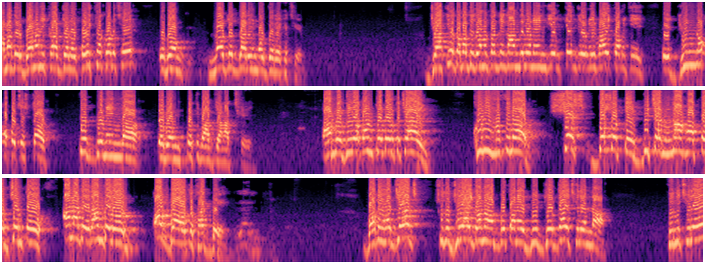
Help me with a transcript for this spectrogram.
আমাদের বনানী কার্যালয়ে পরীক্ষা করেছে এবং নজরদারির মধ্যে রেখেছে। জাতীয়তাবাদী গণতান্ত্রিক আন্দোলন, এনডিএম কেন্দ্রীয় নির্বাহী কমিটি এই ঘৃণ্য অপচেষ্টার তীব্র নিন্দা এবং প্রতিবাদ জানাচ্ছে। আমরা দৃঢ়কণ্ঠে বলতে চাই, খুনি হাসিনার শেষ দশকটির বিচার না হওয়া পর্যন্ত আমাদের আন্দোলন অব্যাহত থাকবে। ববি হাজ্জাজ শুধু জুলাই গণ অভ্যুত্থানের বীর যোদ্ধাই ছিলেন না, তিনি ছিলেন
